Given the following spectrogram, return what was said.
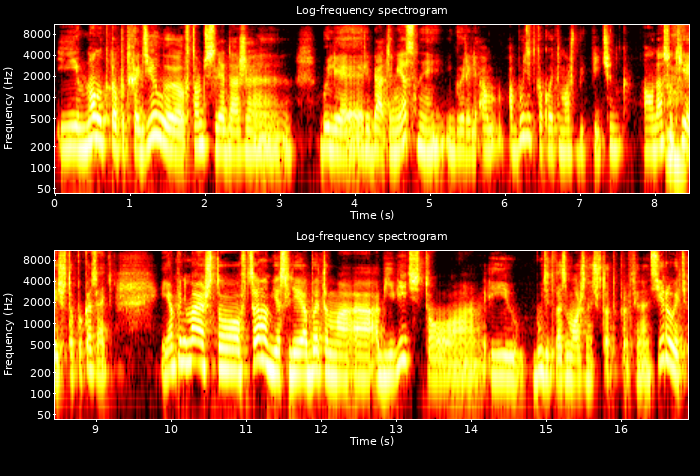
И много кто подходил, э, в том числе даже были ребята местные, и говорили, а, а будет какой-то, может быть, питчинг? А у нас вот есть что показать. И я понимаю, что в целом, если об этом а, объявить, то и будет возможность что-то профинансировать,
